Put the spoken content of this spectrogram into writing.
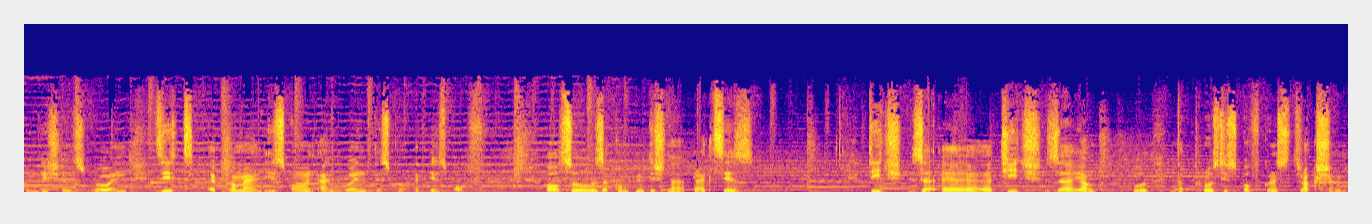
conditions when this uh, command is on and when this command is off also the computational practices teach the uh, teach the young people the process of construction.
